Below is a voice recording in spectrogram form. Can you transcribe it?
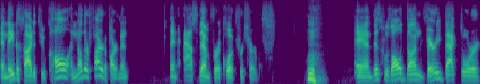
and they decided to call another fire department and ask them for a quote for service. Hmm. And this was all done very backdoor.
